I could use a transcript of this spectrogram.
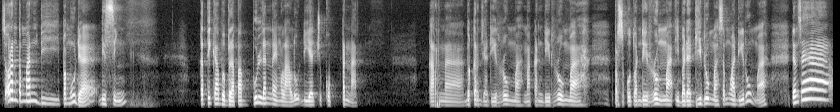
Seorang teman di pemuda di Sing, ketika beberapa bulan yang lalu dia cukup penat. Karena bekerja di rumah, makan di rumah, persekutuan di rumah, ibadah di rumah, semua di rumah. Dan saya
